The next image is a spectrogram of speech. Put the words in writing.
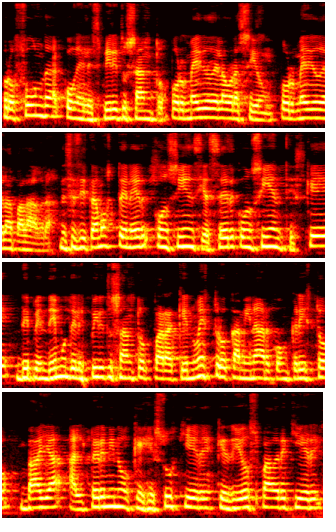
profunda con el Espíritu Santo por medio de la oración, por medio de la palabra. Necesitamos tener conciencia, ser conscientes que dependemos del Espíritu Santo para que nuestro caminar con Cristo vaya al término que Jesús quiere, que Dios Padre quiere,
